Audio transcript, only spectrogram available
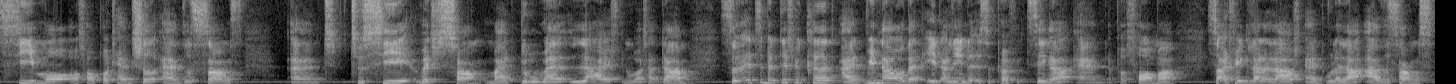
see more of her potential and the songs and to see which song might go well live in Rotterdam. So it's a bit difficult and we know that Eden Alene is a perfect singer and a performer. So I think La La Love and Ooh La La are the songs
